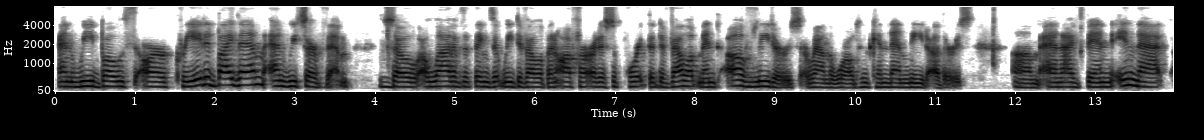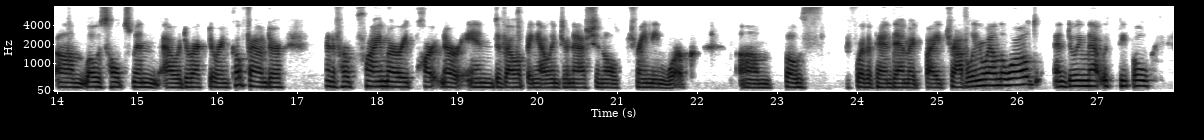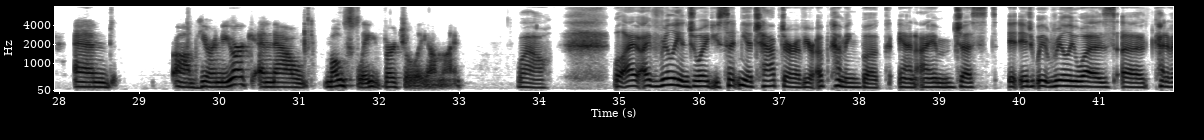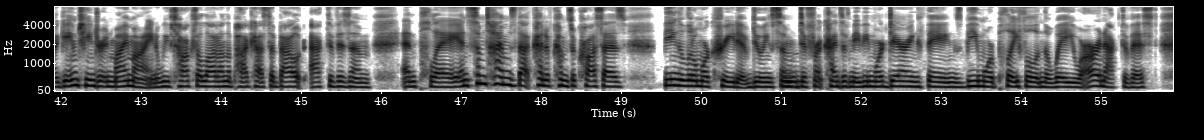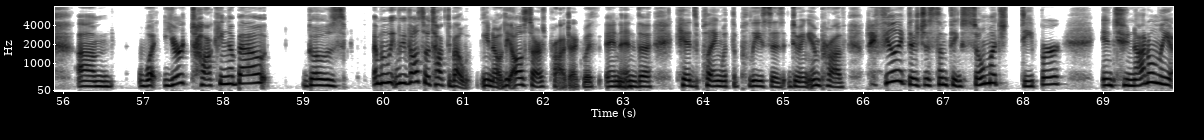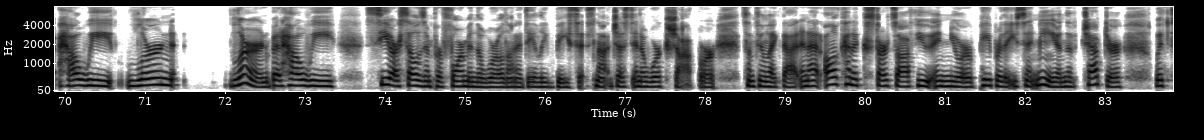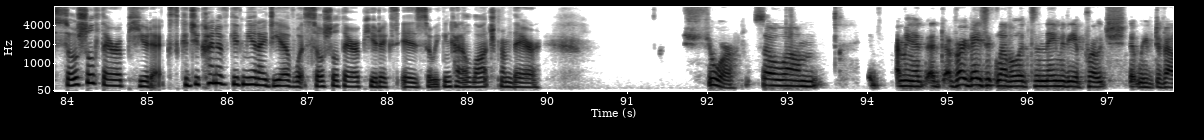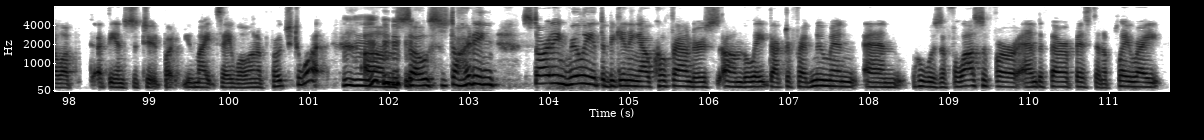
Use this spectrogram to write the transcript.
And we both are created by them and we serve them. Mm. So, a lot of the things that we develop and offer are to support the development of leaders around the world who can then lead others. Um, and I've been in that, um, Lois Holzman, our director and co founder, kind of her primary partner in developing our international training work um, both before the pandemic by traveling around the world and doing that with people and um, here in New York and now mostly virtually online. Wow. Well, I, have really enjoyed. You sent me a chapter of your upcoming book, and I'm just it, it. It really was a kind of a game changer in my mind. We've talked a lot on the podcast about activism and play, and sometimes that kind of comes across as being a little more creative, doing some mm. different kinds of maybe more daring things, be more playful in the way you are an activist. Um, what you're talking about goes I mean, we, have also talked about, you know, the All Stars project with and, mm-hmm. and the kids playing with the police is doing improv. But I feel like there's just something so much deeper into not only how we learn learn, but how we see ourselves and perform in the world on a daily basis, not just in a workshop or something like that. And that all kind of starts off you in your paper that you sent me in the chapter with social therapeutics. Could you kind of give me an idea of what social therapeutics is so we can kind of launch from there? Sure. So, um, I mean, at, at, a very basic level, it's the name of the approach that we've developed at the institute. But you might say, well, an approach to what? Mm-hmm. Um, so starting, starting really at the beginning, our co-founders, um, the late Dr. Fred Newman, and who was a philosopher and a therapist and a playwright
